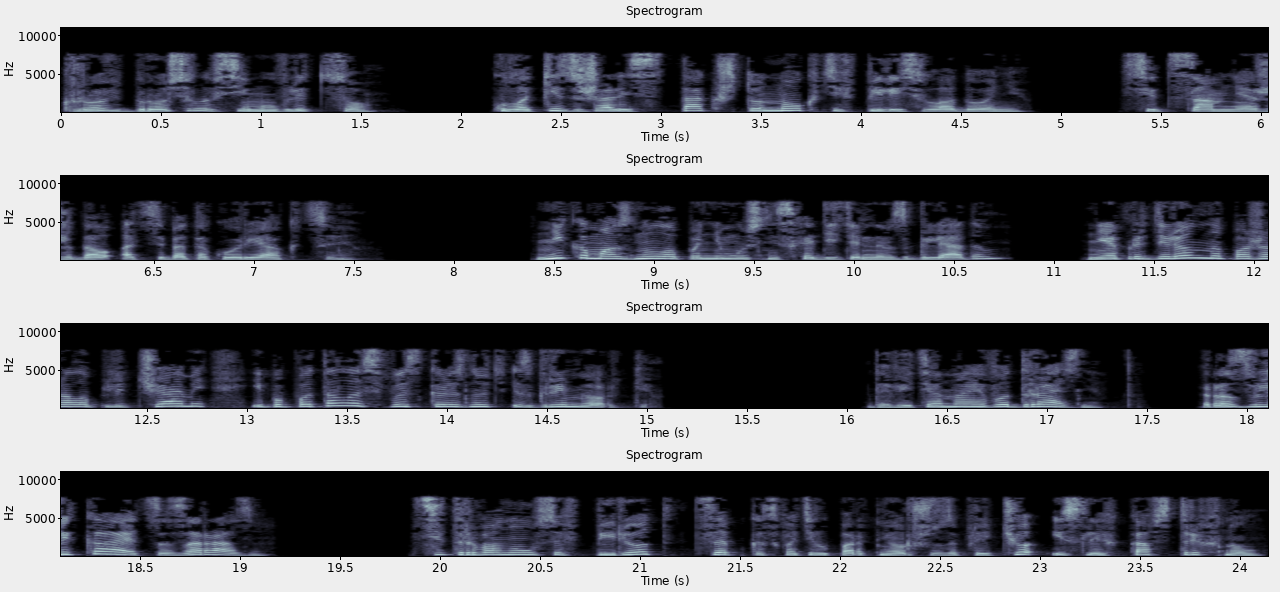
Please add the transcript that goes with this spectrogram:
Кровь бросилась ему в лицо. Кулаки сжались так, что ногти впились в ладони. Сид сам не ожидал от себя такой реакции. Ника мазнула по нему снисходительным взглядом, неопределенно пожала плечами и попыталась выскользнуть из гримерки. Да ведь она его дразнит, развлекается, зараза. Сид рванулся вперед, цепко схватил партнершу за плечо и слегка встряхнул.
